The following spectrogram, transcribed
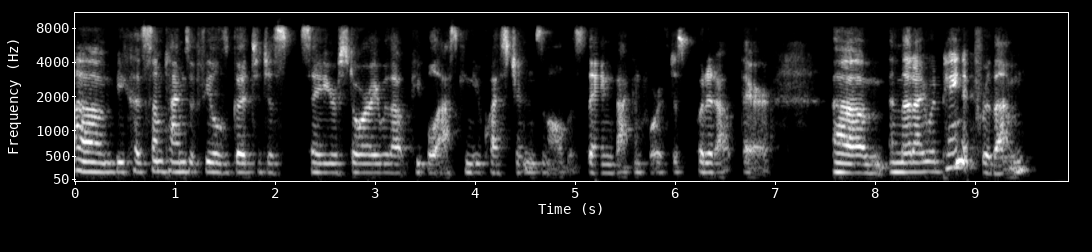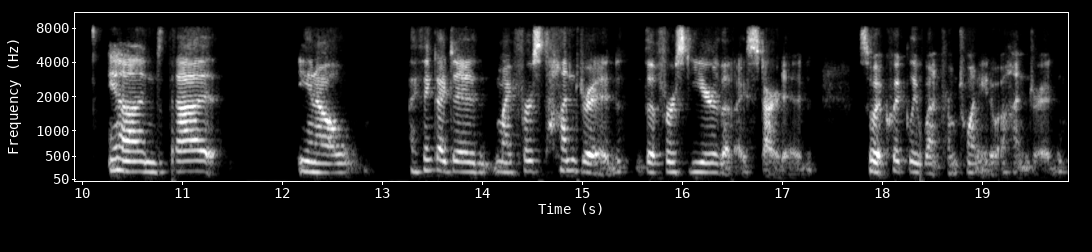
um, because sometimes it feels good to just say your story without people asking you questions and all this thing back and forth. Just put it out there. Um, and that I would paint it for them. And that, you know, I think I did my first 100 the first year that I started. So it quickly went from 20 to 100.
